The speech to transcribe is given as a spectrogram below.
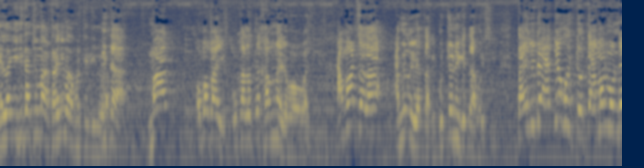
এর লাগে কিতা তুমি মারতাই নিবা করতে দিন এটা মা ও বাবাই উকালতে খাম নাই রে বাবাই আমার চালা আমি লইয়া থাকি বুঝছ নি কেতা তাই যদি আগে হইতো তে আমার মনে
